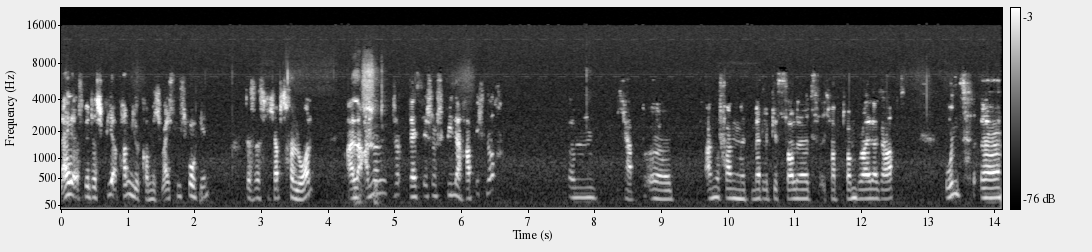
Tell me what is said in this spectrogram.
leider ist mir das Spiel abhanden gekommen. Ich weiß nicht wohin. Das ist, ich habe es verloren. Alle oh, anderen PlayStation-Spiele habe ich noch. Ähm, ich habe äh, angefangen mit Metal Gear Solid, ich habe Tomb Raider gehabt und äh,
